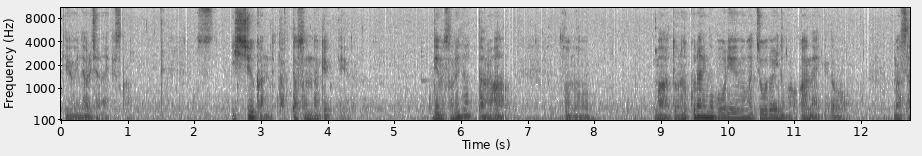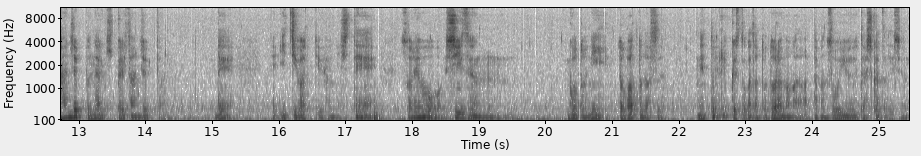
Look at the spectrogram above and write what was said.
ていう風になるじゃないですか。1週間でたったそんだけっていう。でもそれだったらそのまあどのくらいのボリュームがちょうどいいのか分かんないけどまあ30分ならきっかり30分で1話っていう風にしてそれをシーズンごとにドバッと出す。ネットフリックスとかだとドラマが多分そういう出し方ですよね。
